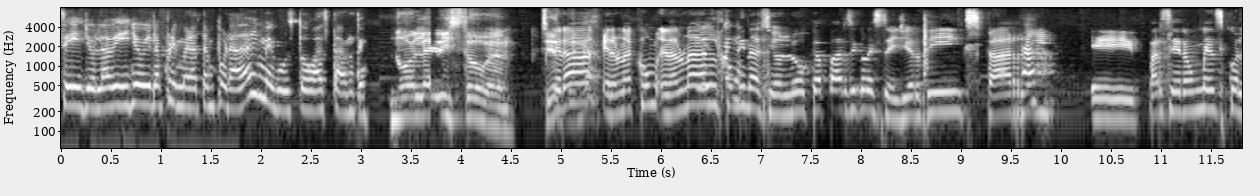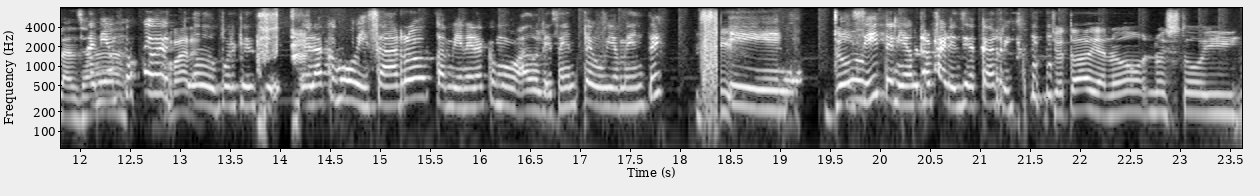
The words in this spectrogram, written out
Sí, yo la vi, yo vi la primera temporada y me gustó bastante. No la he visto, weón. ¿Sí es Era, era una, com- era una Sí, combinación loca, parce, con Stranger Things, Carrie. Ah. Eh, parce, era un mezcolanza Tenía un poco de rara. todo, porque sí, era como bizarro, también era como adolescente, obviamente. Sí, Y, yo, y sí, tenía una referencia a Carrie. yo todavía no, no estoy.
